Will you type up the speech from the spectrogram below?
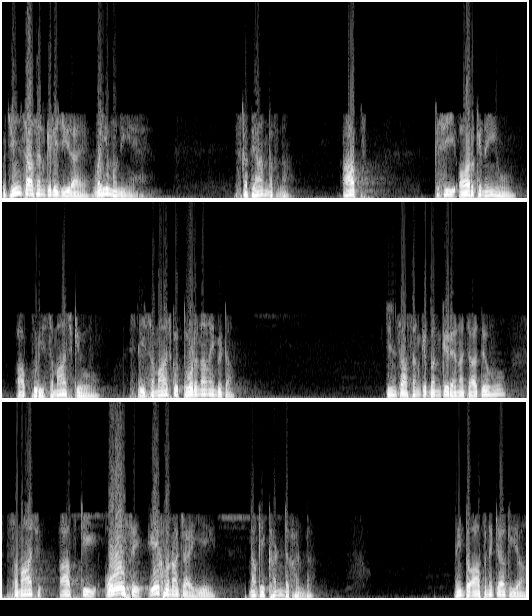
वो जिन शासन के लिए जी रहा है, वही मुनि है। इसका ध्यान रखना। आप किसी और के नहीं हो, आप पूरी समाज के हो। इसलिए समाज को तोड़ना नहीं बेटा। जिन शासन के बन के रहना चाहते हो, समाज आपकी ओर से एक होना चाहिए, ना कि खंड खंड नहीं तो आपने क्या किया?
